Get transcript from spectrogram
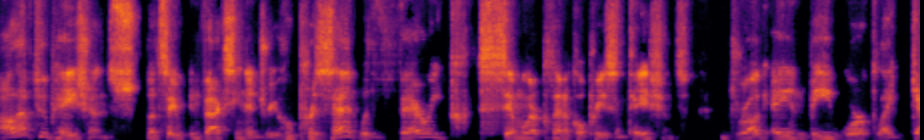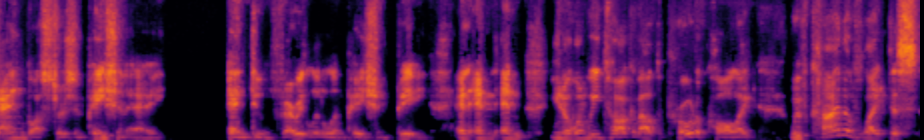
I'll have two patients, let's say in vaccine injury, who present with very similar clinical presentations. Drug A and B work like gangbusters in patient A and do very little in patient B. And and and you know when we talk about the protocol, like we've kind of like this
